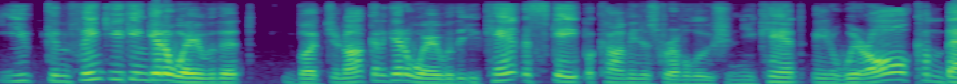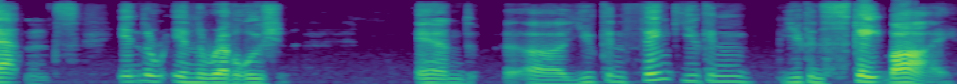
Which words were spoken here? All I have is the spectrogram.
you can think you can get away with it, but you're not going to get away with it. You can't escape a communist revolution. You can't. You know, we're all combatants in the in the revolution, and uh, you can think you can you can skate by,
